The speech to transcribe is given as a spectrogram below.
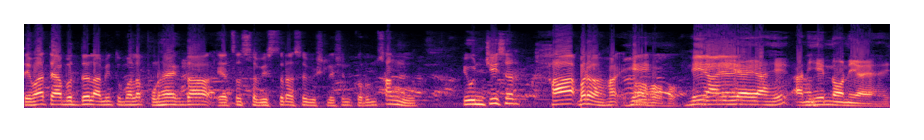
तेव्हा त्याबद्दल आम्म तुम्हाला पुन्हा एकदा याचं सविस्तर असं विश्लेषण करून सांगू. ही उंची सर? हा बरं हा- हे हो, हो, हो. हे ए आय आहे आणि हे नॉन ए आय आहे.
